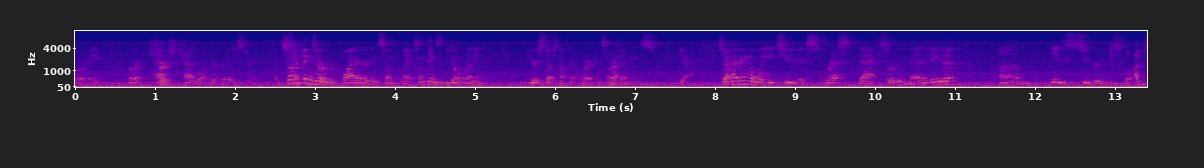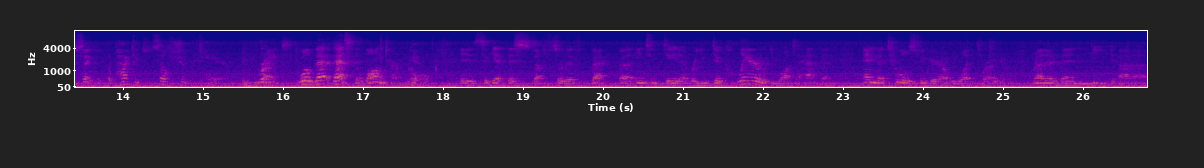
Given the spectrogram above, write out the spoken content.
or a, or a cache Sure. catalog or registry. I'm Some things are required and some, like, some things if you don't run it, your stuff's not gonna work, and some Right. things, yeah. So having a way to express that sort of metadata, um, is super useful. I'm just saying that the package itself shouldn't care. Right. Well, that that's the long term goal. Yeah. Is to get this stuff sort of back uh, into data where you declare what you want to happen, and the tools figure out what to do, rather than the uh,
